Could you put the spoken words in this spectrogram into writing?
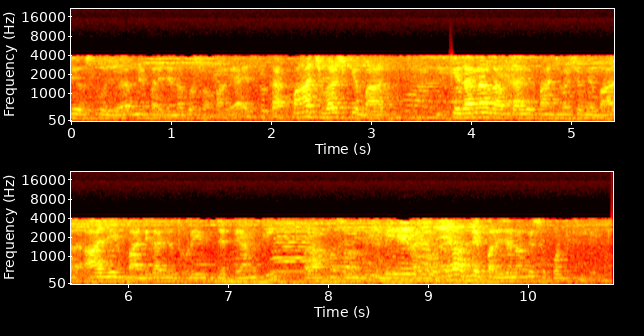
से उसको जो है अपने परिजनों को सौंपा गया। इस प्रकार पाँच वर्ष के बाद केदारनाथ आपदा के पाँच वर्षों के बाद आज एक बालिका जो थोड़ी दिव्यांग थी और आँखों से भी अपने परिजनों के सपोर्ट की गई।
